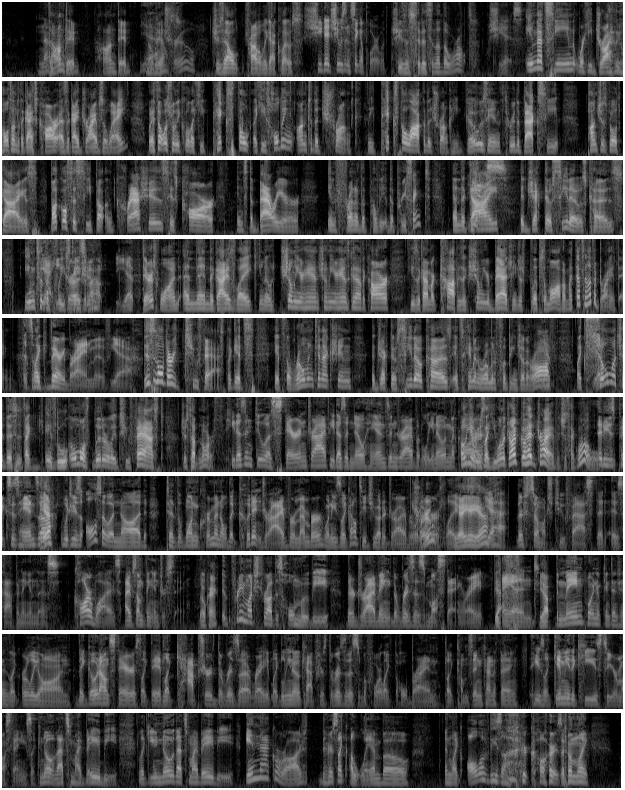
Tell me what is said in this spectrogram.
No. Dom did. Han did. yeah, Nobody else. true. Gisele probably got close. She did. She was in Singapore with. She's a citizen of the world. She is. In that scene where he drive, he holds onto the guy's car as the guy drives away. What I thought was really cool, like he picks the, like he's holding onto the trunk, and he picks the lock of the trunk, and he goes in through the back seat, punches both guys, buckles his seatbelt, and crashes his car into the barrier in front of the police, the precinct. And the guy Yes. ejectocitos cuz into yeah, the police he throws station. him out. Yep. There's one, and then the guy's like, you know, show me your hands, show me your hands, get out of the car. He's like, I'm a cop. He's like, show me your badge, and he just flips him off. I'm like, that's another Brian thing. That's like, a very Brian move. Yeah. this is all very too fast. Like it's it's the Roman connection, ejectocito cuz it's him and Roman flipping each other off. Like so much of this is like is almost literally too fast just up north. He doesn't do a stare and drive. He does a no hands and drive with Lino in the car. Oh yeah, he's like, you want to drive? Go ahead, and drive. It's just like, whoa. and he just picks his hands up, Yeah. which is also a nod to the one criminal that couldn't drive. Remember when he's like, "I'll teach you how to drive" or True. whatever. Like, Yeah, yeah, yeah. Yeah, there's so much too fast that is happening in this. Car wise, I have something interesting. Okay. Pretty much throughout this whole movie, they're driving the RZA's Mustang, right? Yes. And Yep. the main point of contention is like early on, they go downstairs, like they had like captured the RZA, right? Like Lino captures the RZA. This is before like the whole Brian like comes in kind of thing. He's like, "Give me the keys to your Mustang." He's like, "No, that's my baby. Like you know that's my baby." In that garage, there's like a Lambo and like all of these other cars, and I'm like.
